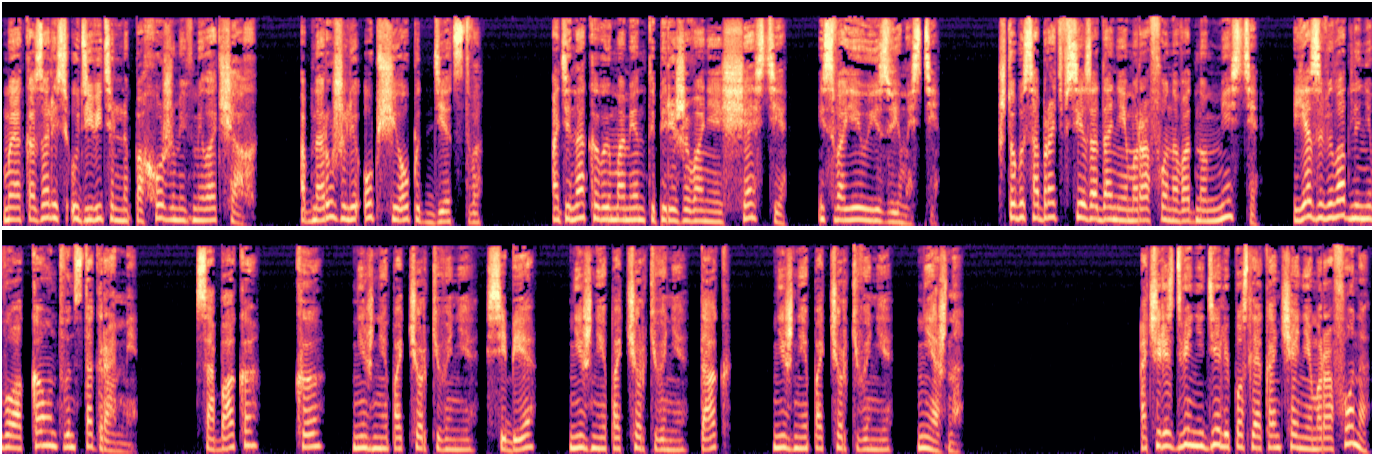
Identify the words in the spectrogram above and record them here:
мы оказались удивительно похожими в мелочах, обнаружили общий опыт детства, одинаковые моменты переживания счастья и своей уязвимости. Чтобы собрать все задания марафона в одном месте, я завела для него аккаунт в Инстаграме. Собака, к, нижнее подчеркивание, себе, нижнее подчеркивание, так, нижнее подчеркивание, нежно — а через две недели после окончания марафона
